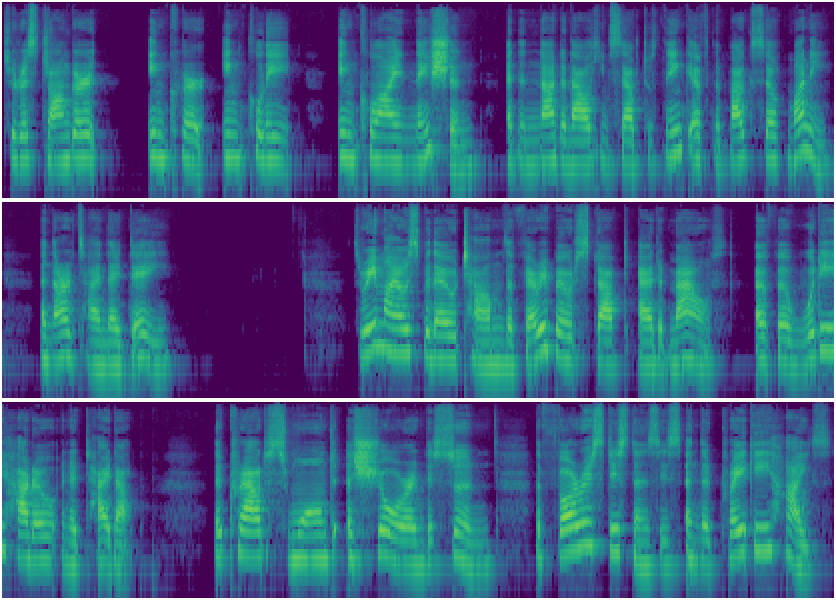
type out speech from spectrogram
to the stronger inclination and not allow himself to think of the box of money another time that day. Three miles below town, the ferry boat stopped at the mouth of a woody hollow and tied up. The crowd swarmed ashore, and soon the forest distances and the craggy heights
